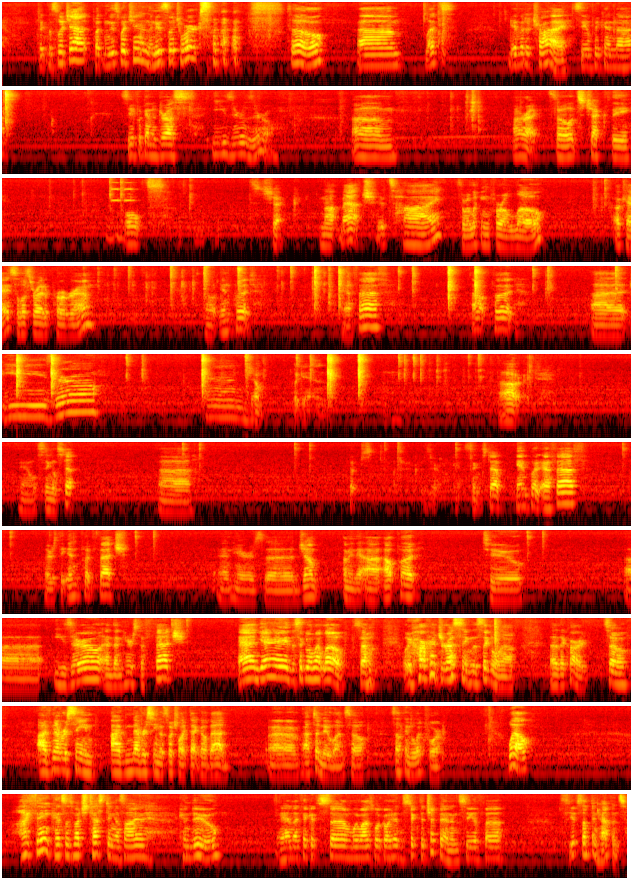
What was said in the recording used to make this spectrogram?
took the switch out, put the new switch in. The new switch works. so um, let's give it a try. See if we can uh, see if we can address E00. Um, all right, so let's check the volts. Let's check not match. It's high, so we're looking for a low. Okay, so let's write a program. So input, FF, output, uh, E0, and jump again. All right Now we'll single step. Uh, oops, zero. Okay, single step. Input FF. There's the input fetch, and here's the jump. I mean the uh, output to uh, E0, and then here's the fetch, and yay, the signal went low. So we are addressing the signal now, uh, the card. So I've never seen I've never seen a switch like that go bad. Uh, that's a new one, so something to look for. Well, I think it's as much testing as I can do, and I think it's uh, we might as well go ahead and stick the chip in and see if uh, see if something happens.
